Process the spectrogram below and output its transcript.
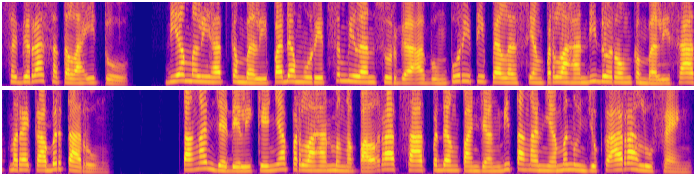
Segera setelah itu, dia melihat kembali pada murid sembilan surga agung Purity Palace yang perlahan didorong kembali saat mereka bertarung. Tangan jadelikenya perlahan mengepal erat saat pedang panjang di tangannya menunjuk ke arah Lu Feng.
